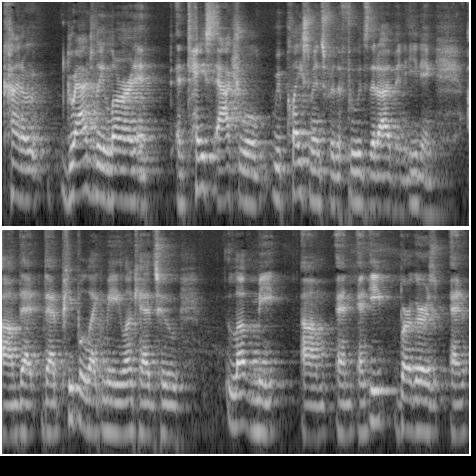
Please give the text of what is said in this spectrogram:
kind of gradually learn and, and taste actual replacements for the foods that I've been eating. Um, that, that people like me, lunkheads who love meat um, and, and eat burgers, and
